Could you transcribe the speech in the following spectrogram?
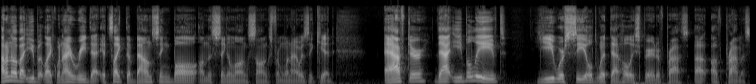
I don't know about you, but like when I read that, it's like the bouncing ball on the sing along songs from when I was a kid. After that ye believed, ye were sealed with that Holy Spirit of, pros- uh, of promise.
